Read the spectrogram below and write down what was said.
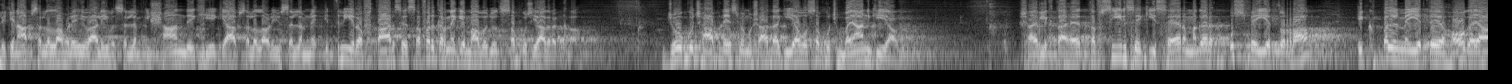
लेकिन आप सल्लल्लाहु अलैहि वसल्लम की शान देखिए कि आप सल्लल्लाहु अलैहि वसल्लम ने इतनी रफ्तार से सफ़र करने के बावजूद सब कुछ याद रखा। जो कुछ आपने इसमें मुशाह किया, वो सब कुछ बयान किया। शायर लिखता है, तफसीर से की सैर, मगर उस पे ये तुर्रा एक पल में ये तय हो गया,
